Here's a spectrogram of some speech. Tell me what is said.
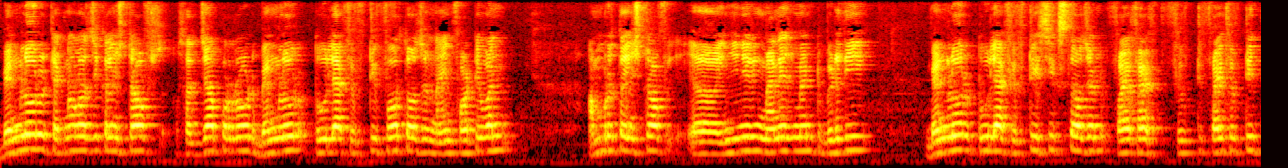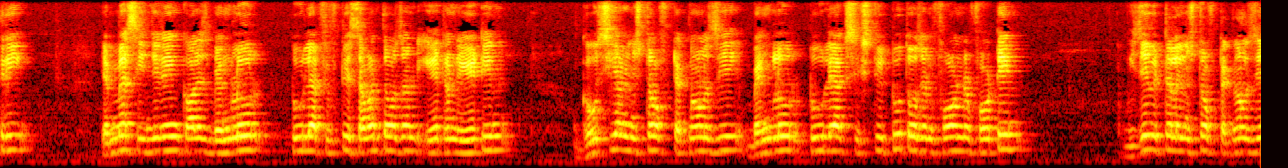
Bengaluru technological institute Sarjapur road Bengaluru two lakh fifty four thousand nine forty one Amruta institute of engineering management Bidadi Bengaluru two lakh fifty six thousand five five fifty five fifty three M S engineering college Bengaluru two lakh fifty seven thousand eight hundred eighteen Ghousia institute of technology Bengaluru two lakh sixty two thousand four hundred fourteen Vijaya Vittal institute of technology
